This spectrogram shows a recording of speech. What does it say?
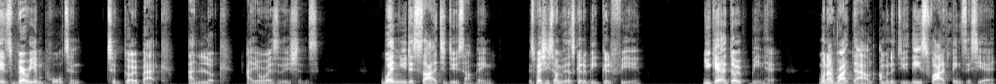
it's very important to go back and look at your resolutions. When you decide to do something, especially something that's going to be good for you, you get a dopamine hit. When I write down, I'm going to do these five things this year,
